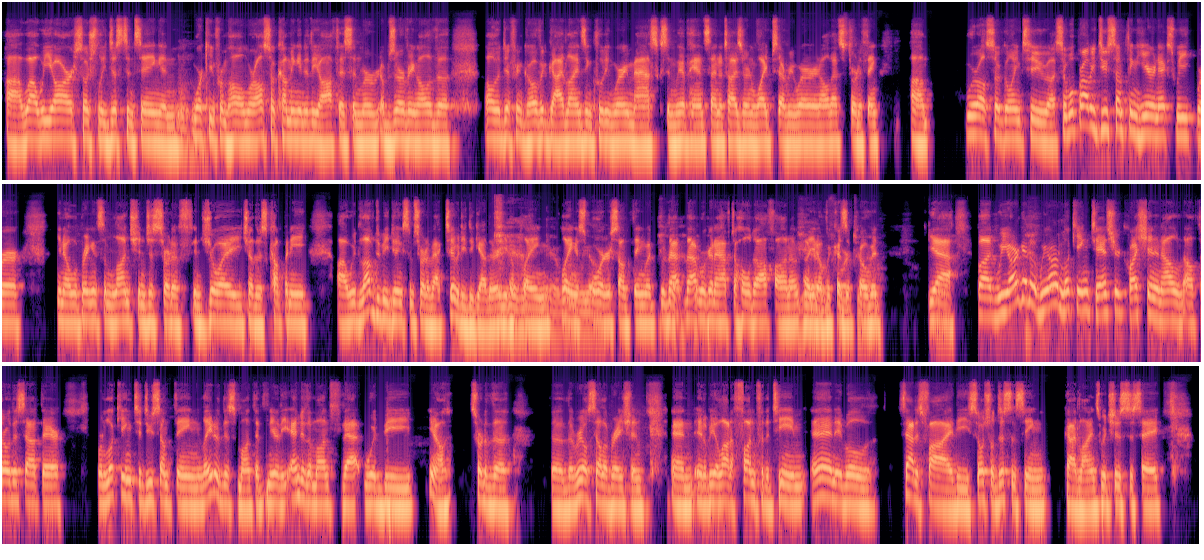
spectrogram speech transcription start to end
uh, while we are socially distancing and mm-hmm. working from home, we're also coming into the office and we're observing all of the all the different COVID guidelines, including wearing masks, and we have hand sanitizer and wipes everywhere and all that sort of thing. Um, we're also going to uh, so we'll probably do something here next week where you know we'll bring in some lunch and just sort of enjoy each other's company uh, we'd love to be doing some sort of activity together you know playing yeah, playing a sport or something but that that we're going to have to hold off on uh, you know because of covid yeah, but we are gonna we are looking to answer your question, and I'll I'll throw this out there. We're looking to do something later this month, near the end of the month, that would be you know sort of the the, the real celebration, and it'll be a lot of fun for the team, and it will satisfy the social distancing guidelines, which is to say,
